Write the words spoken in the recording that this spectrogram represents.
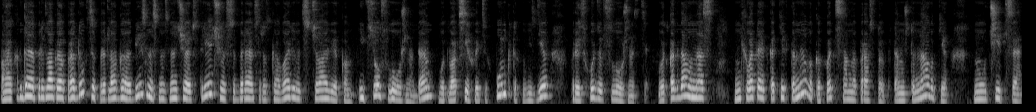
А когда я предлагаю продукцию, предлагаю бизнес, назначаю встречу, собираюсь разговаривать с человеком. И все сложно, да? Вот во всех этих пунктах везде происходят сложности. Вот когда у нас не хватает каких-то навыков, это самое простое, потому что навыки научиться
